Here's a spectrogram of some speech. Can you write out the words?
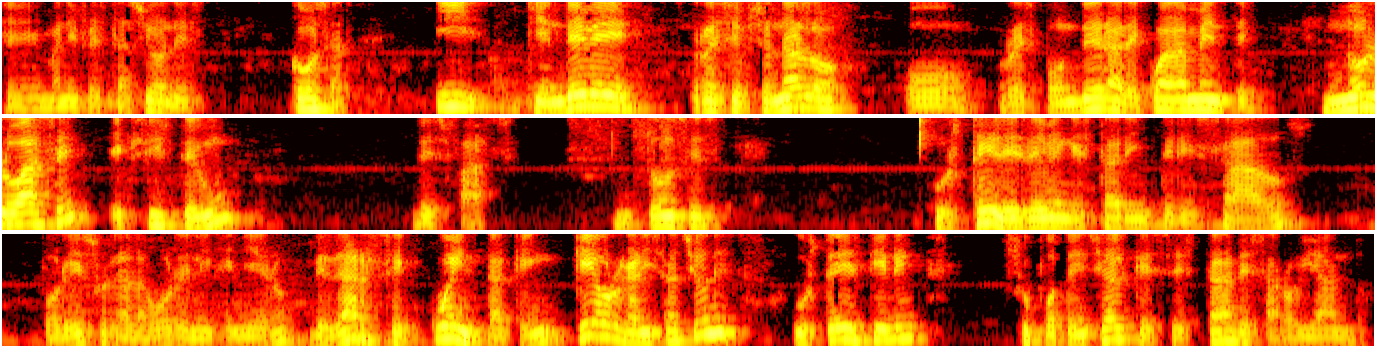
eh, manifestaciones cosas y quien debe recepcionarlo o responder adecuadamente no lo hace, existe un desfase. Entonces, ustedes deben estar interesados, por eso la labor del ingeniero, de darse cuenta que en qué organizaciones ustedes tienen su potencial que se está desarrollando.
